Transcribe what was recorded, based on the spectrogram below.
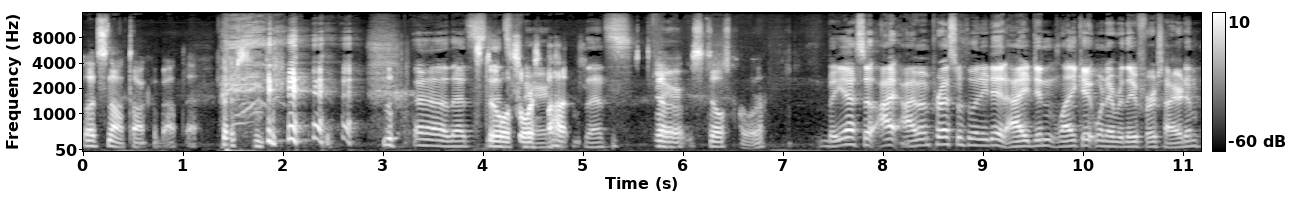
Let's not talk about that. uh, that's Still a sore fair. spot. That's Still, still sore. but yeah, so I, I'm impressed with what he did. I didn't like it whenever they first hired him.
